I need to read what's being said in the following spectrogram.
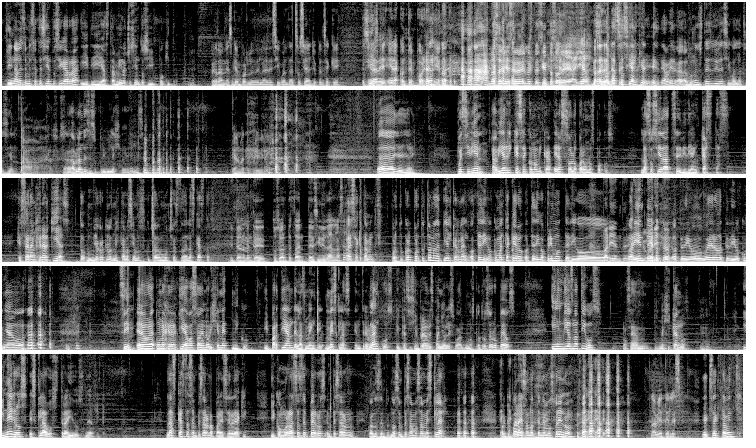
Finales de 1700 y garra y, y hasta 1800 y poquito. Perdón, es que por lo de la desigualdad social yo pensé que, Sí, era, es de- que- era contemporáneo. No sabía si era del 1700 o de ayer. Desigualdad social, que, eh, a ver, ¿a- ¿alguno de ustedes vive desigualdad social? Ah, Hablan desde su privilegio. ¿eh? En ese- cálmate, privilegio. Ay, ay, ay. Pues si bien había riqueza económica, era solo para unos pocos. La sociedad se dividía en castas, que eran jerarquías. Yo creo que los mexicanos sí hemos escuchado mucho esto de las castas. Literalmente tu suerte está decidida al nacer. Ah, exactamente. Por tu, por tu tono de piel, carnal. O te digo como el taquero, o te digo primo, te digo... Pariente, Pariente, o te, güerito. o te digo güero, o te digo cuñado. sí, era una, una jerarquía basada en origen étnico. Y partían de las mezclas entre blancos, que casi siempre eran españoles, o algunos que otros europeos, indios nativos, o sea, pues mexicanos, y negros esclavos traídos de África. Las castas empezaron a aparecer de aquí. Y como razas de perros empezaron cuando se nos empezamos a mezclar. Porque para eso no tenemos freno. No había teles. Exactamente.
